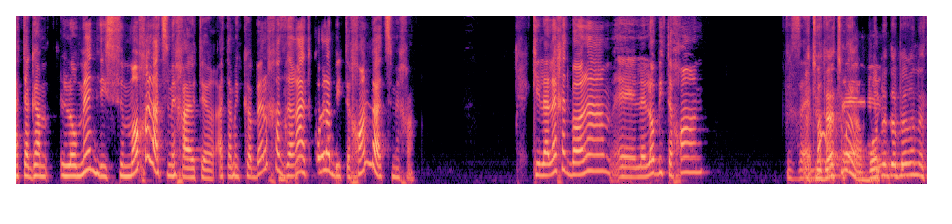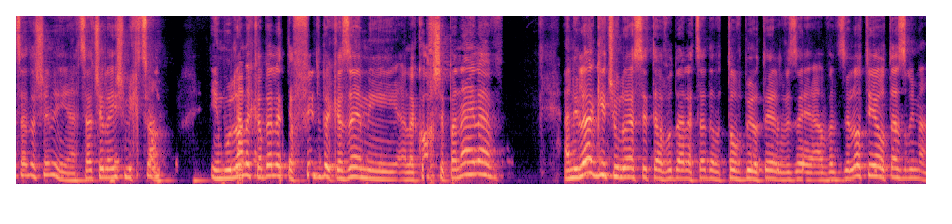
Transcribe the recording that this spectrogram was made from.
אתה גם לומד לסמוך על עצמך יותר, אתה מקבל חזרה את כל הביטחון בעצמך. כי ללכת בעולם אה, ללא ביטחון, זה... את יודעת מה, בוא נדבר על הצד השני, הצד של האיש מקצוע. אם הוא לא מקבל את הפידבק הזה מהלקוח שפנה אליו, אני לא אגיד שהוא לא יעשה את העבודה על הצד הטוב ביותר וזה, אבל זה לא תהיה אותה זרימה.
